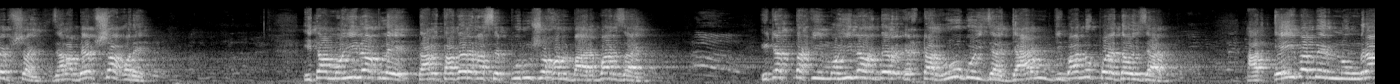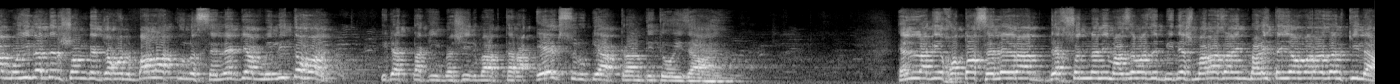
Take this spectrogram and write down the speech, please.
ব্যবসায়ী, যারা ব্যবসা করে। এটা মহিলা হলে তারা, তাদের কাছে পুরুষ সকল বারবার যায়। এটার তাকি মহিলাদের একটা রোগ হয়ে যায়, যার জীবাণু পয়দা হয়ে যায়। আর এইভাবে নোংরা মহিলাদের সঙ্গে যখন বালা কোনো ছেলে গিয়া মিলিত হয় এটার তাকি বেশিরভাগ তারা এইডস রোগে আক্রান্তিত হয়ে যায়। এর লাগে কত ছেলেরা, দেখছেন নানি মাঝে মাঝে বিদেশ মারা যায় বাড়িতে মারা যান কিলা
